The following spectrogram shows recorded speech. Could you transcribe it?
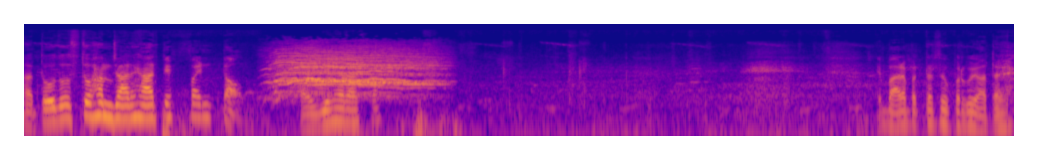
हाँ तो दोस्तों हम जा रहे हैं टिफ़िन टॉप और ये है रास्ता। ये बारह पत्थर से ऊपर को जाता है।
